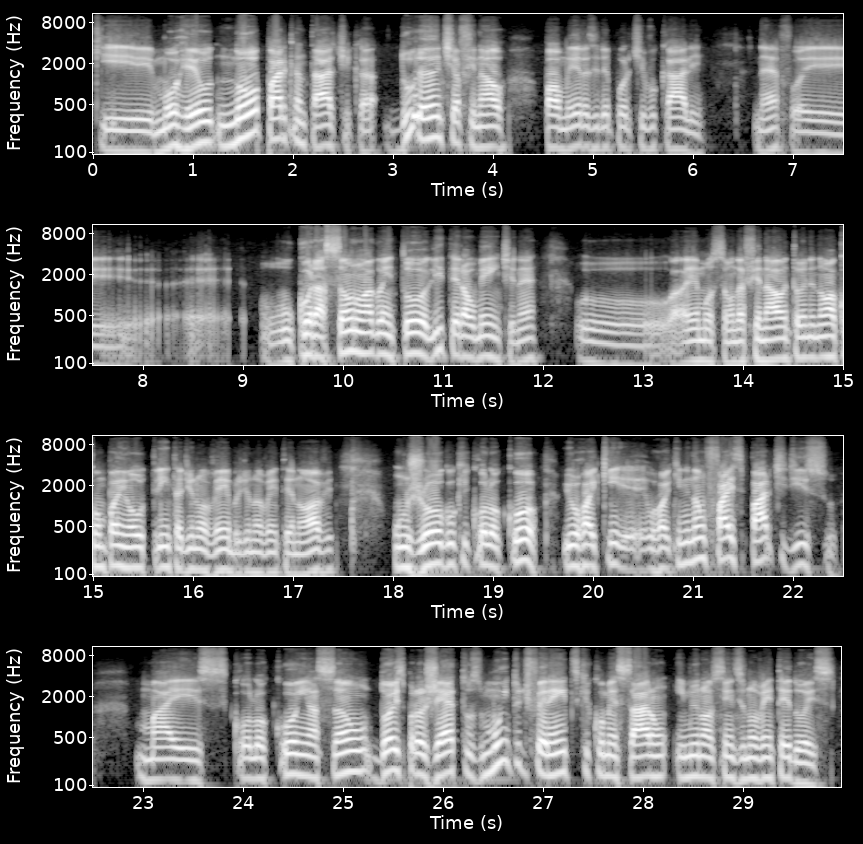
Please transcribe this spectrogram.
que morreu no Parque Antártica durante a final Palmeiras e Deportivo Cali né? Foi é, o coração não aguentou literalmente, né? O, a emoção da final, então ele não acompanhou o 30 de novembro de 99, um jogo que colocou e o Roy Keane, o Roy Keane não faz parte disso, mas colocou em ação dois projetos muito diferentes que começaram em 1992.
